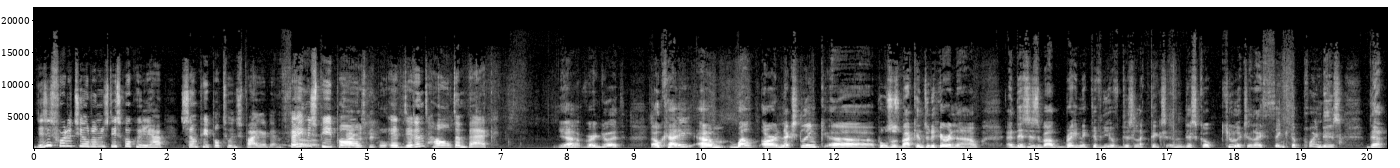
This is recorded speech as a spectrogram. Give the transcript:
This is for the children with dyscalculia. Some people to inspire them. Famous people. Uh, famous people. It didn't hold them back. Yeah, very good. Okay, um, well, our next link uh, pulls us back into the here and now, and this is about brain activity of dyslectics and dyscalculics. And I think the point is that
